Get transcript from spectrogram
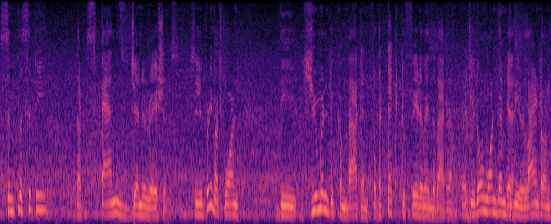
simplicity that spans generations. So you pretty much want the human to come back and for the tech to fade away in the background. Right? Mm-hmm. You don't want them Yeah. to be reliant on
